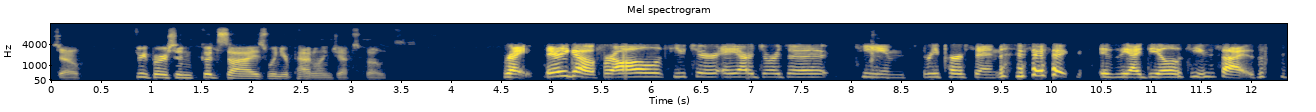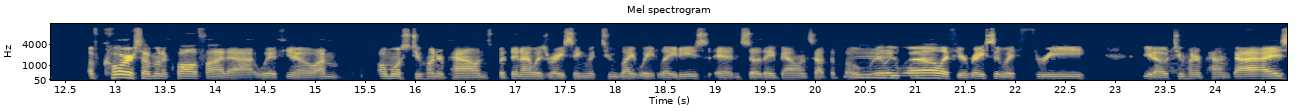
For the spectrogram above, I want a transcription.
So three person, good size when you're paddling Jeff's boats. Right. There you go. For all future AR Georgia teams, three person is the ideal team size. Of course, I'm going to qualify that with, you know, I'm almost 200 pounds, but then I was racing with two lightweight ladies, and so they balance out the boat mm. really well. If you're racing with three, you know, 200 pound guys,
